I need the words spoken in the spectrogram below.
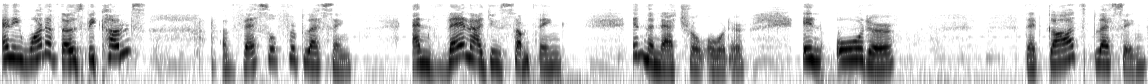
Any one of those becomes a vessel for blessing. And then I do something in the natural order, in order that God's blessing,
